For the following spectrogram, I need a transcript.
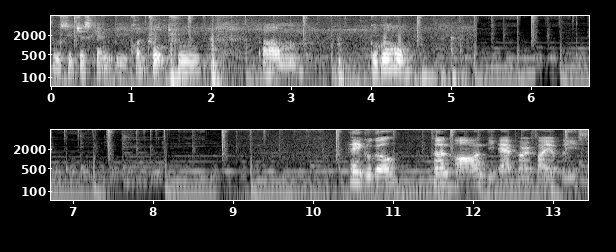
two switches can be controlled through um, Google Home. Hey Google, turn on the air purifier please.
